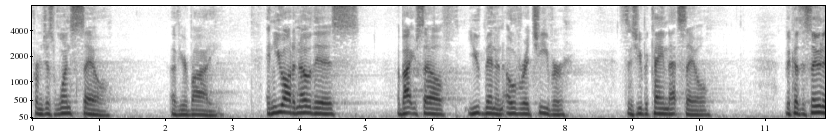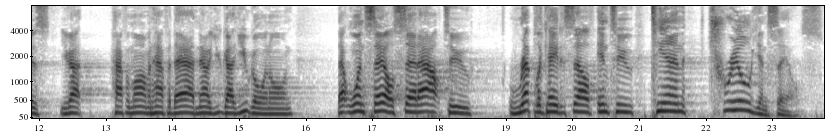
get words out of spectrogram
from just one cell of your body. And you ought to know this about yourself. You've been an overachiever since you became that cell. Because as soon as you got half a mom and half a dad, now you got you going on. That one cell set out to replicate itself into 10 trillion cells,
